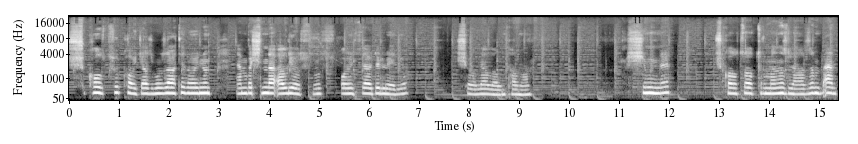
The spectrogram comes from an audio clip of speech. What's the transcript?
şu koltuk koyacağız. Bu zaten oyunun en başında alıyorsunuz. Oyun size ödül veriyor. Şöyle alalım tamam. Şimdi koltuğa oturmanız lazım. Ben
